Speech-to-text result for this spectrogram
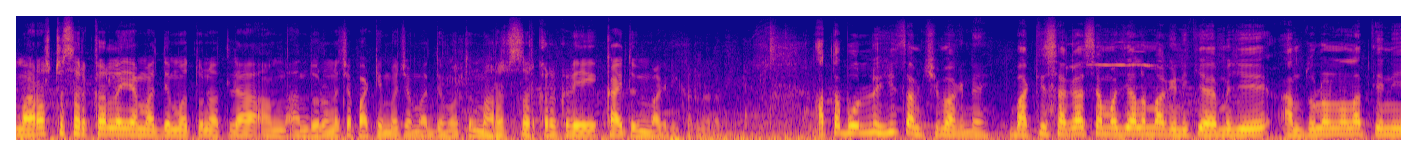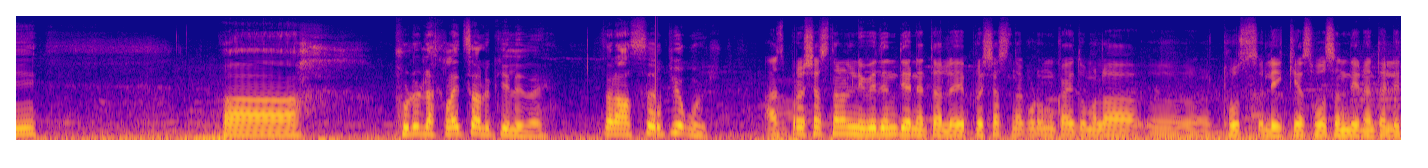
महाराष्ट्र सरकारला या माध्यमातून आपल्या आंदोलनाच्या पाठिंबाच्या माध्यमातून महाराष्ट्र सरकारकडे काय तुम्ही मागणी करणार आहात? आता बोललो हीच आमची मागणी आहे. बाकी सगळ्या समाजाला मागणी की आहे म्हणजे आंदोलनाला त्यांनी पुढं ढकलायचं चालू केलेलं आहे. तर असं उपयोग होईल. आज प्रशासनाला निवेदन देण्यात आलं आहे प्रशासनाकडून काय तुम्हाला ठोस लेखी आश्वासन देण्यात आलेत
